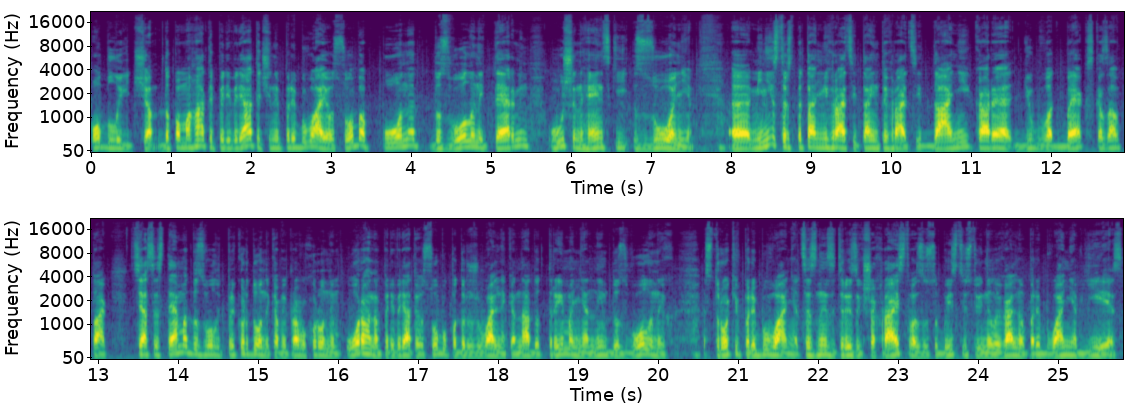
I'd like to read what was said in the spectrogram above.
обличчя, допомагати перевіряти, чи не перебуває особа понад дозволений термін у шенгенській зоні. Е, Міністр з питань міграції та інтеграції Данії Каре Дюбватбек сказав так: ця система дозволить прикордонникам і правоохоронним органам перевіряти особу подорожувальника на дотримання ним дозволених строків перебування. Це знизить ризик шахрайства з особистістю і нелегального перебування в ЄС.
